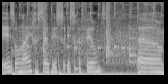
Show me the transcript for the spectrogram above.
is online gezet, is, is gefilmd. Ehm,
